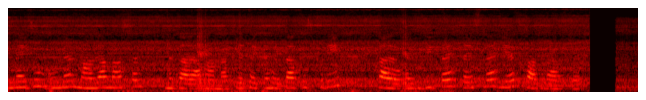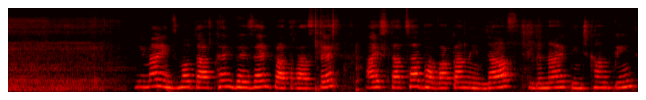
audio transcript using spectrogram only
իմ էջում ունեմ մանրամասն նկարահանած, եթե կհետաքրքրի, կարող եք դիտել, տեսնել և պատրաստել։ Հիմա ինձ մոտ արդեն բեզեն պատրաստ է, այս ստացա բավականին լավ, լնայեք ինչքան պինդ,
